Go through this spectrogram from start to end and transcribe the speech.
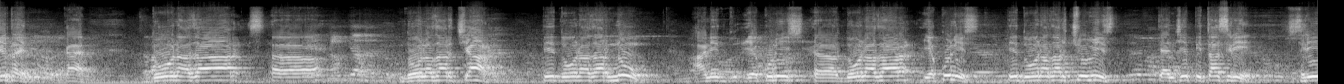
देत आहेत काय? दोन हजार दोन हजार चार ते दोन हजार नऊ आणि एकोणीस दोन हजार एकोणीस ते दोन हजार चोवीस त्यांचे पिताश्री श्री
